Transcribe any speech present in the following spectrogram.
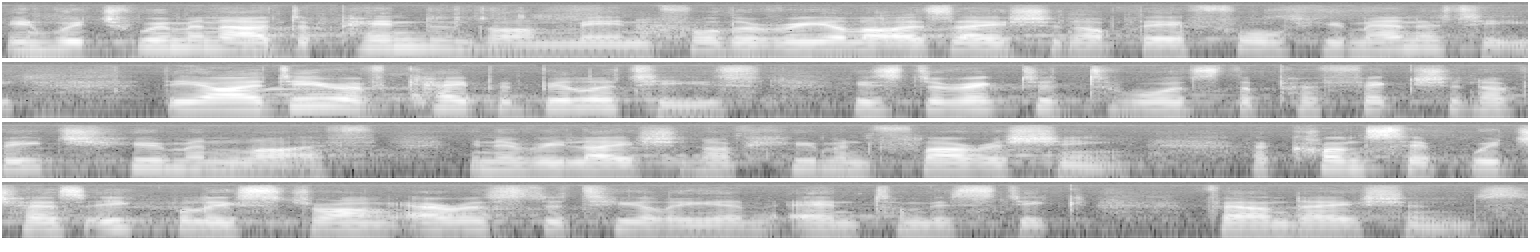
in which women are dependent on men for the realization of their full humanity, the idea of capabilities is directed towards the perfection of each human life in a relation of human flourishing, a concept which has equally strong Aristotelian and Thomistic foundations.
